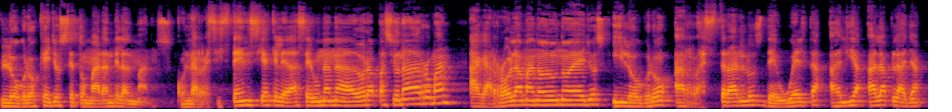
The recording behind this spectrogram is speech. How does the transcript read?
logró que ellos se tomaran de las manos. Con la resistencia que le da ser una nadadora apasionada, Román agarró la mano de uno de ellos y logró arrastrarlos de vuelta a la playa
